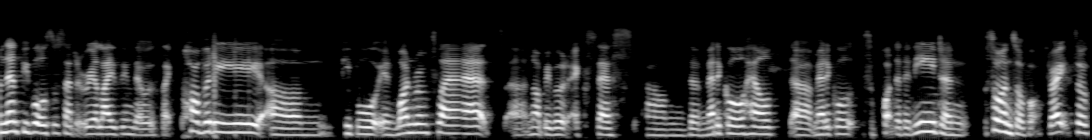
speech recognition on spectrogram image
and then people also started realizing there was like poverty, um, people in one room flats, uh, not be able to access um, the medical health, uh, medical support that they need, and so on and so forth, right? So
